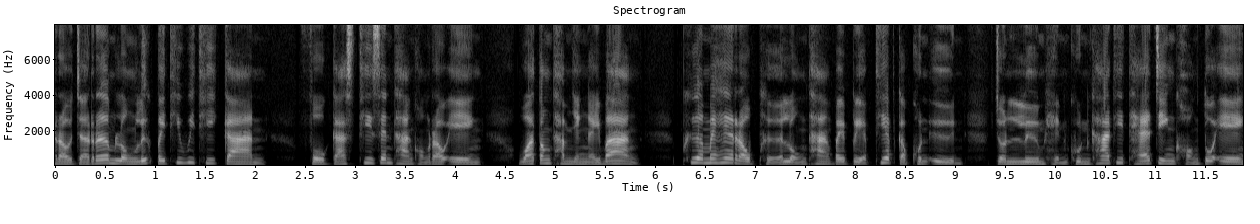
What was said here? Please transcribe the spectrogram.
เราจะเริ่มลงลึกไปที่วิธีการโฟกัสที่เส้นทางของเราเอง ว่าต้องทำยังไงบ้าง เพื่อไม่ให้เราเผลอหลงทางไปเปรียบเทียบกับคนอื่น จนลืมเห็นคุณค่าที่แท้จริงของตัวเอง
